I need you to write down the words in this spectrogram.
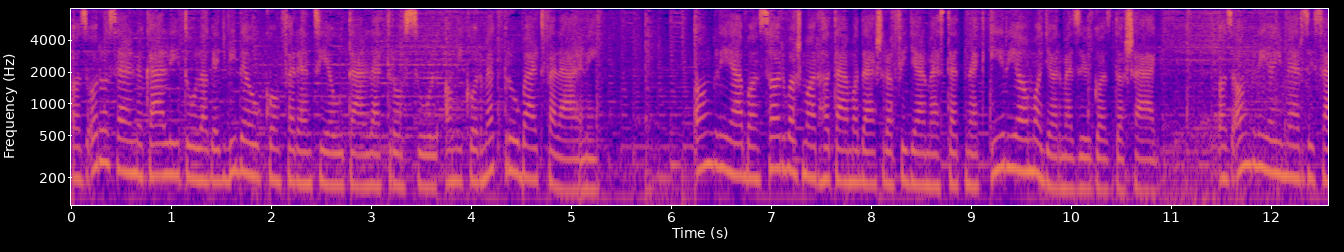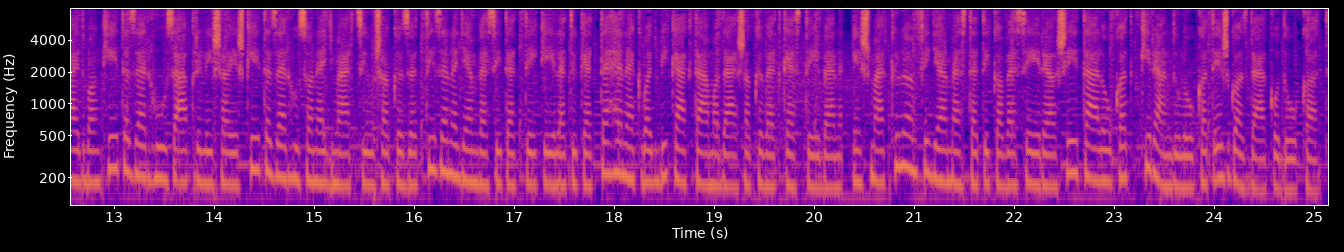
Az orosz elnök állítólag egy videokonferencia után lett rosszul, amikor megpróbált felállni. Angliában szarvasmarha támadásra figyelmeztetnek, írja a Magyar Mezőgazdaság. Az angliai Merseyside-ban 2020 áprilisa és 2021 márciusa között 11-en veszítették életüket tehenek vagy bikák támadása következtében, és már külön figyelmeztetik a veszélyre a sétálókat, kirándulókat és gazdálkodókat.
